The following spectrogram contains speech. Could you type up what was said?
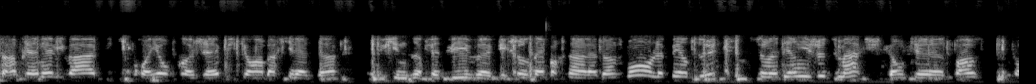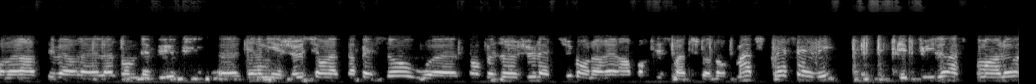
s'entraînaient l'hiver, puis qui croyaient au projet, puis qui ont embarqué là-dedans, puis qui nous a fait vivre quelque chose d'important la Bon, on l'a perdu sur le dernier jeu du match. Donc, euh, passe qu'on a lancé vers la, zone de but. Euh, dernier jeu, si on attrapait ça ou euh, si on faisait un jeu là-dessus, ben, on aurait remporté ce match-là. Donc, match très serré. Et puis là, à ce moment-là,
